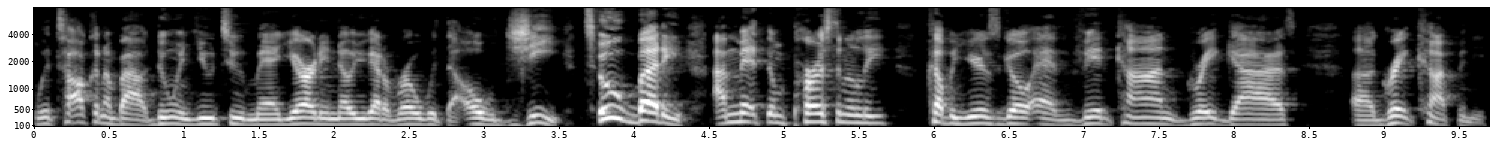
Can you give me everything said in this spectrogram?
we're talking about doing YouTube, man. You already know you got to roll with the OG. Tube Buddy. I met them personally a couple years ago at VidCon. Great guys, uh, great company.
